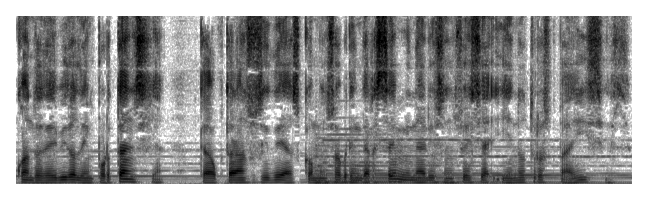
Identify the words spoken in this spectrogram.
cuando debido a la importancia que adoptaran sus ideas, comenzó a brindar seminarios en Suecia y en otros países.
